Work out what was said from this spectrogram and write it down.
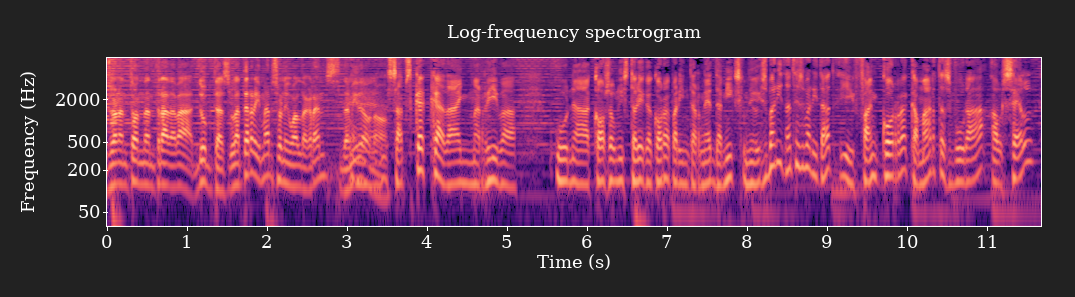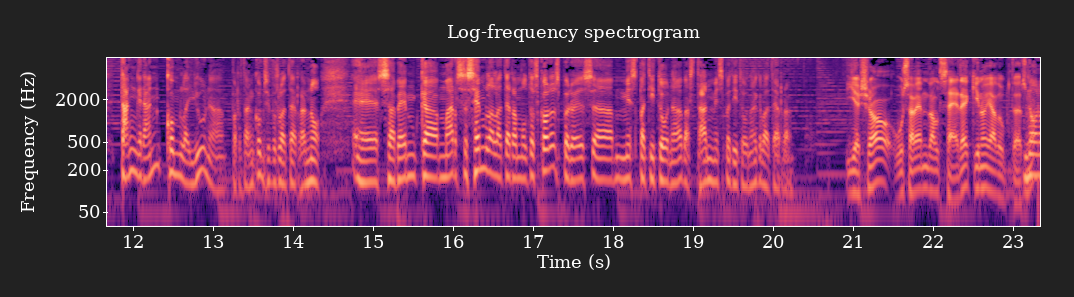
Joan Anton, d'entrada, va, dubtes. La Terra i Mart són igual de grans, de mida o no? Eh, saps que cada any m'arriba una cosa, una història que corre per internet d'amics que em diuen és veritat, és veritat, i fan córrer que Mart es veurà al cel tan gran com la Lluna, per tant, com si fos la Terra. No, eh, sabem que Mart s'assembla a la Terra en moltes coses, però és eh, més petitona, bastant més petitona que la Terra. I això ho sabem del cert, eh? Aquí no hi ha dubtes, No, no?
